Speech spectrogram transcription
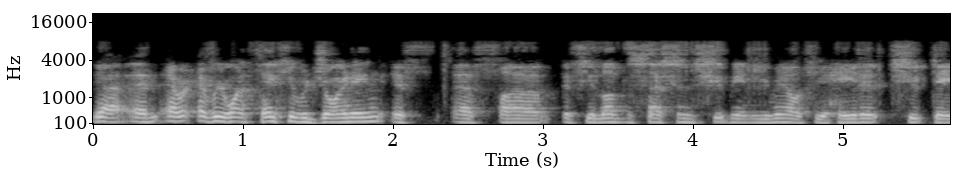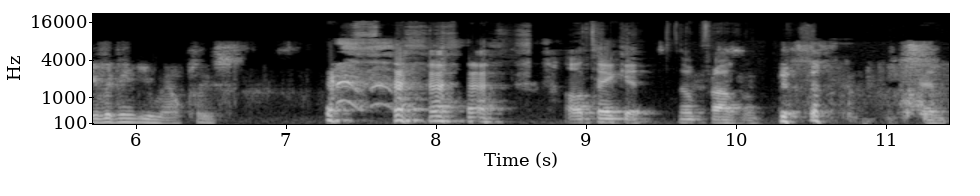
Yeah, and everyone, thank you for joining. If if if you love the session, shoot me an email. If you hate it, shoot David an email, please. I'll take it. No problem. Good.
